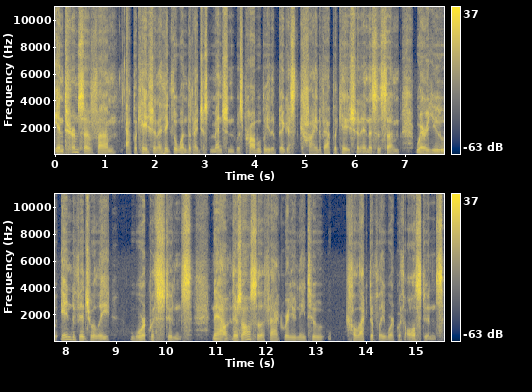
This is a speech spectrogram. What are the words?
In terms of um, application, I think the one that I just mentioned was probably the biggest kind of application, and this is um, where you individually work with students. Now, there's also the fact where you need to collectively work with all students.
